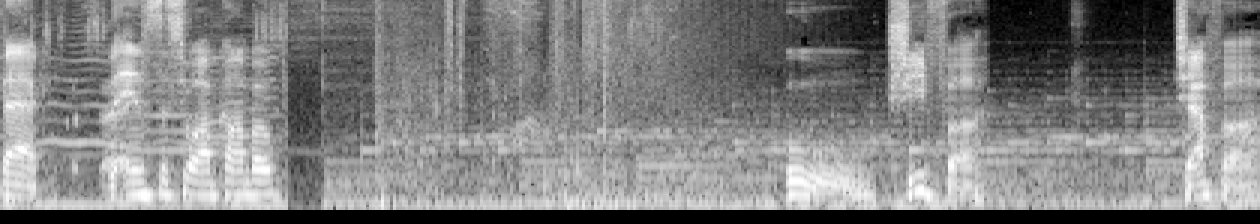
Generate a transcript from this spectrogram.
Fact. The insta swap combo. Ooh, Shifa. Shefa.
